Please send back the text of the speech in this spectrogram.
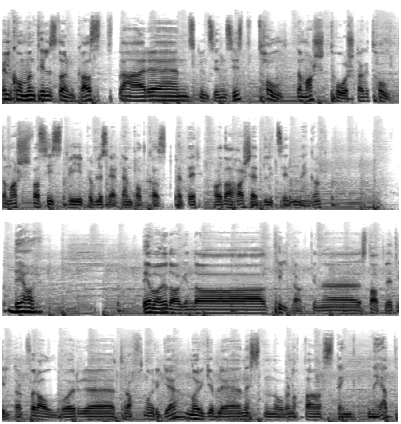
Velkommen til Stormkast. Det er eh, en stund siden sist. 12. mars, Torsdag 12. mars var sist vi publiserte en podkast, Petter. Og det har skjedd litt siden den gang. Det har det. Det var jo dagen da tiltakene, statlige tiltak for alvor eh, traff Norge. Norge ble nesten over natta stengt ned.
